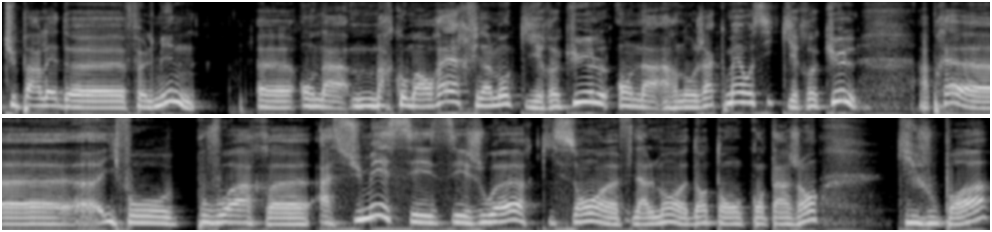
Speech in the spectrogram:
tu parlais de Fulmin. Euh, on a Marco Maurer finalement qui recule, on a Arnaud Jacquemet aussi qui recule. Après, euh, il faut pouvoir euh, assumer ces, ces joueurs qui sont finalement dans ton contingent, qui jouent pas,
